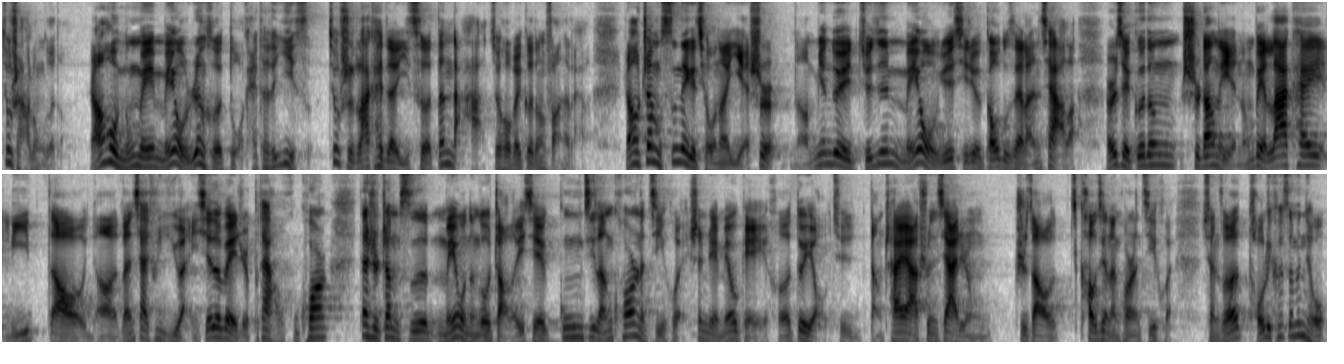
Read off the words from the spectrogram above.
就是阿隆戈登。然后浓眉没有任何躲开他的意思，就是拉开在一侧单打，最后被戈登防下来了。然后詹姆斯那个球呢，也是啊，面对掘金没有约奇这个高度在篮下了，而且戈登适当的也能被拉开，离到呃篮下去远一些的位置，不太好护框。但是詹姆斯没有能够找到一些攻击篮筐的机会，甚至也没有给和队友去挡拆啊、顺下这种。制造靠近篮筐的机会，选择投了一颗三分球，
